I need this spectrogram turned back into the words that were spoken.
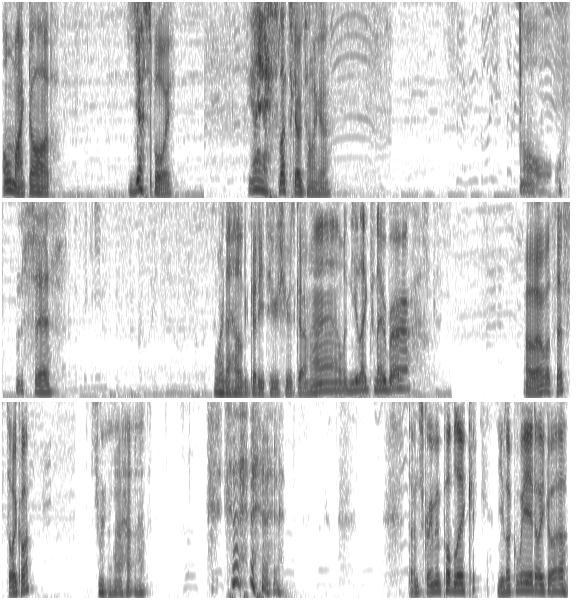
Oh my god. Yes, boy. Yes, let's go, Tanaka. Oh, sis. Where the hell did Goody Two Shoes go? Ah, wouldn't you like to know, bro? Oh, what's this? It's Oikawa? Don't scream in public. You look weird, Oikawa.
